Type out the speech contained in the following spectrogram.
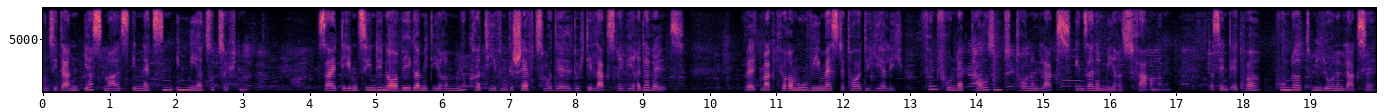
und sie dann erstmals in Netzen im Meer zu züchten. Seitdem ziehen die Norweger mit ihrem lukrativen Geschäftsmodell durch die Lachsreviere der Welt. Weltmarktführer Movi mästet heute jährlich 500.000 Tonnen Lachs in seinen Meeresfarmen. Das sind etwa 100 Millionen Lachse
